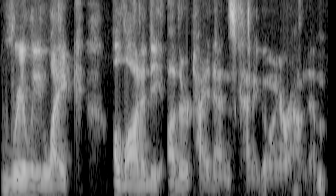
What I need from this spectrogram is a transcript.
really like a lot of the other tight ends kind of going around him.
